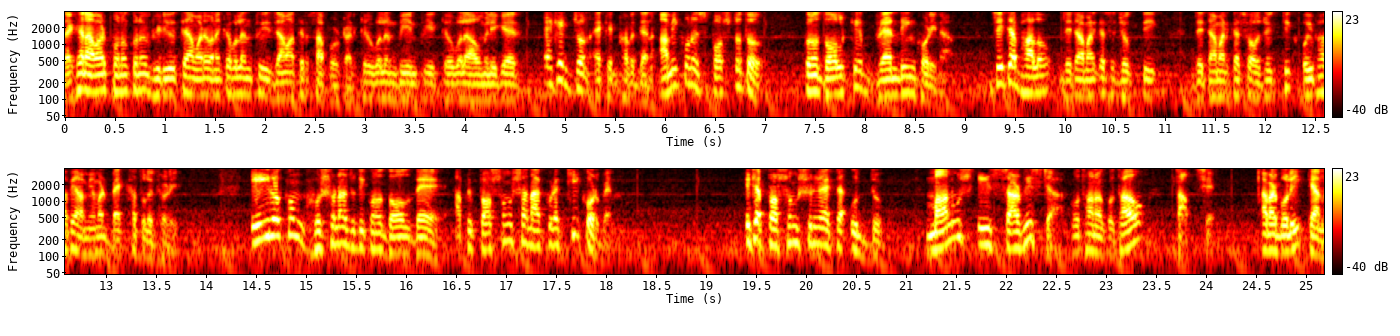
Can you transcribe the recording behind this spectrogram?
দেখেন, আমার কোনো কোনো ভিডিওতে আমার অনেকে বলেন, তুই জামাতের সাপোর্টার কেউ বলেন, বিএনপির, কেউ বলে, আওয়ামী লীগের। এক একজন এক এক ভাবে দেন। আমি কোনো স্পষ্টত কোনো দলকে ব্র্যান্ডিং করি না। যেটা ভালো, যেটা আমার কাছে যৌক্তিক, যেটা আমার কাছে অযৌক্তিক, ওইভাবে আমি আমার ব্যাখ্যা তুলে ধরি। এই রকম ঘোষণা যদি কোনো দল দেয়, আপনি প্রশংসা না করে কি করবেন? এটা প্রশংসনীয় একটা উদ্যোগ। মানুষ এই সার্ভিসটা কোথাও না কোথাও চাচ্ছে। আবার বলি, কেন?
